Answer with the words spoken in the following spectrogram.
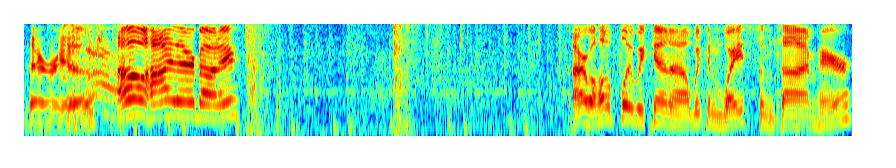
There he is. Oh, hi there, buddy. All right, well, hopefully we can uh, we can waste some time here.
